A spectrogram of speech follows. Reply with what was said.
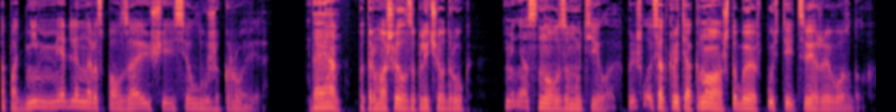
а под ним медленно расползающиеся лужи крови. «Дайан!» — потормошил за плечо друг. Меня снова замутило. Пришлось открыть окно, чтобы впустить свежий воздух.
